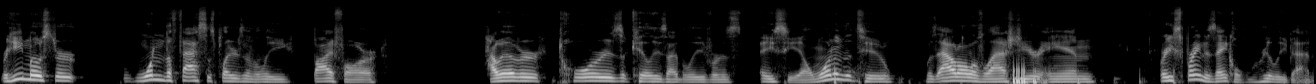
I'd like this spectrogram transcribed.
Raheem Mostert, one of the fastest players in the league by far. However, tore his Achilles, I believe, or his ACL. One of the two was out all of last year and or he sprained his ankle really bad.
